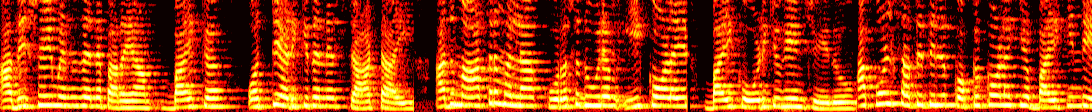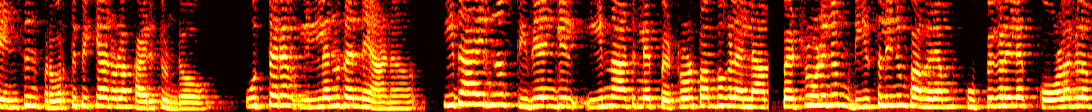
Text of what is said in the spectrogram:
അതിശയം എന്ന് തന്നെ പറയാം ബൈക്ക് ഒറ്റയടിക്ക് തന്നെ സ്റ്റാർട്ടായി അത് മാത്രമല്ല കുറച്ചു ദൂരം ഈ കോളയിൽ ബൈക്ക് ഓടിക്കുകയും ചെയ്തു. അപ്പോൾ സത്യത്തിൽ കൊക്കക്കോളയ്ക്ക് ബൈക്കിന്റെ എഞ്ചിൻ പ്രവർത്തിപ്പിക്കാനുള്ള കരുത്തുണ്ടോ? ഉത്തരം ഇല്ലെന്ന് തന്നെയാണ്. ഇതായിരുന്നു സ്ഥിതിയെങ്കിൽ ഈ നാട്ടിലെ പെട്രോൾ പമ്പുകളെല്ലാം പെട്രോളിനും ഡീസലിനും പകരം കുപ്പികളിലെ കോളകളും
